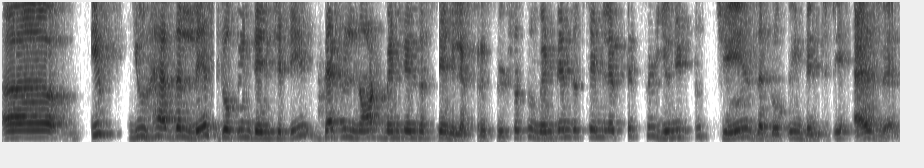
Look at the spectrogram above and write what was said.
uh, if you have the less doping density that will not maintain the same electric field. So to maintain the same electric field you need to change the doping density as well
